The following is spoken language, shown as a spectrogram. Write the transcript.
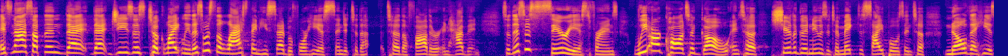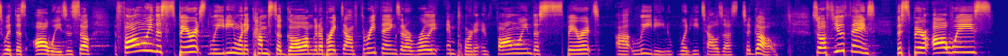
it's not something that, that Jesus took lightly. This was the last thing he said before he ascended to the, to the Father in heaven. So, this is serious, friends. We are called to go and to share the good news and to make disciples and to know that he is with us always. And so, following the Spirit's leading when it comes to go, I'm going to break down three things that are really important in following the Spirit's uh, leading when he tells us to go. So, a few things the Spirit always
